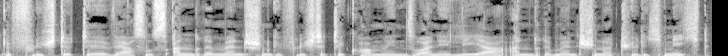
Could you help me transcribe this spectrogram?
Geflüchtete versus andere Menschen. Geflüchtete kommen in so eine Lea, andere Menschen natürlich nicht.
